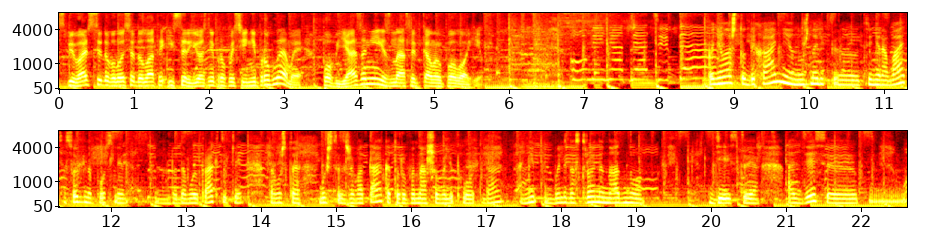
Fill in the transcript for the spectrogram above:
співачці довелося долати і серйозні професійні проблеми, пов'язані із наслідками пологів. поняла, что дыхание нужно э, тренировать, особенно после э, родовой практики, потому что мышцы живота, которые вынашивали плод, да, они были настроены на одно действие. А здесь э, м,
